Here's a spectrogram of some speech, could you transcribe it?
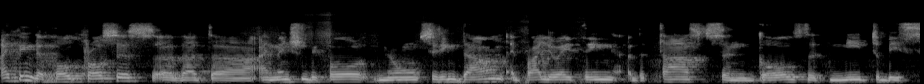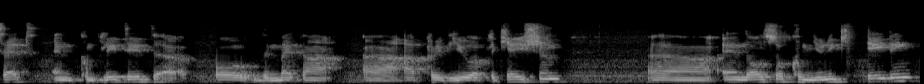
I think the whole process uh, that uh, I mentioned before, you know, sitting down, evaluating the tasks and goals that need to be set and completed uh, for the Meta uh, app review application, uh, and also communicating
